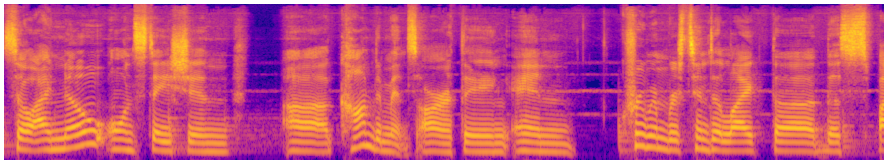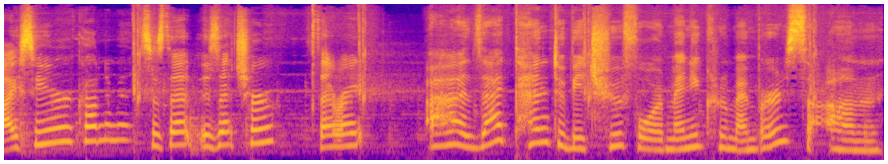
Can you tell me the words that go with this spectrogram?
So I know on station, uh, condiments are a thing, and crew members tend to like the the spicier condiments. Is that is that true? Is that right? Uh, that tend to be true for many crew members um,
